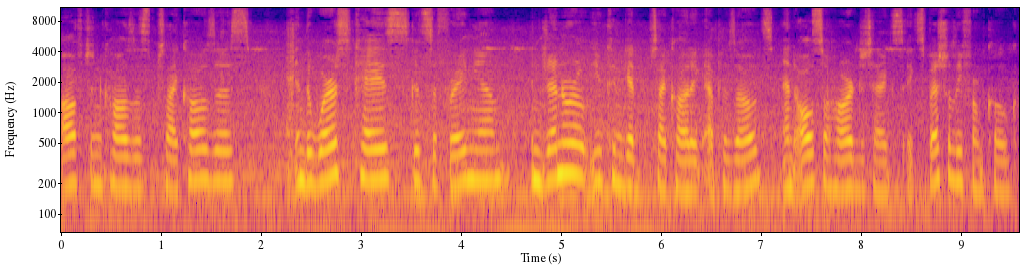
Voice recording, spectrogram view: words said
often causes psychosis. In the worst case, schizophrenia. In general, you can get psychotic episodes and also heart attacks, especially from coke.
